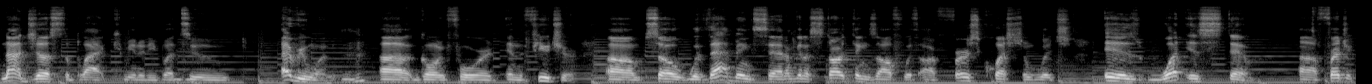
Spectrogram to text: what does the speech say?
not just the Black community, but to everyone mm-hmm. uh, going forward in the future. Um, so, with that being said, I'm going to start things off with our first question, which is What is STEM? Uh, Frederick?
